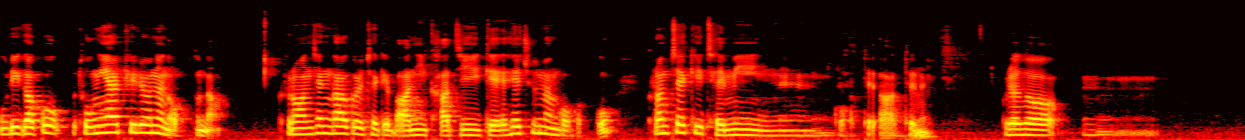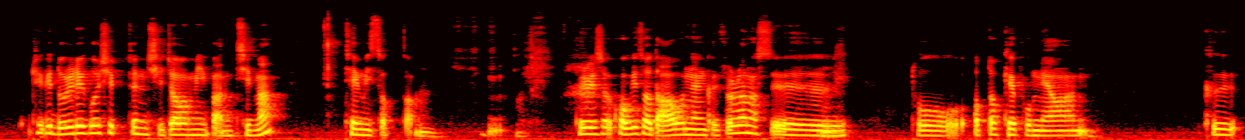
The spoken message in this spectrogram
우리가 꼭 동의할 필요는 없구나. 그런 생각을 되게 많이 가지게 해주는 것 같고 그런 책이 재미있는 것 같아 나한테는. 그래서 음, 되게 놀리고 싶은 지점이 많지만 재밌었다. 음. 그래서 거기서 나오는 그 솔라나스 도 어떻게 보면 그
